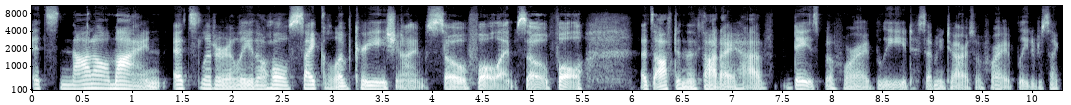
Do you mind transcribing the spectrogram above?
It's not all mine. It's literally the whole cycle of creation. I'm so full. I'm so full. That's often the thought I have days before I bleed, 72 hours before I bleed. I'm just like,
